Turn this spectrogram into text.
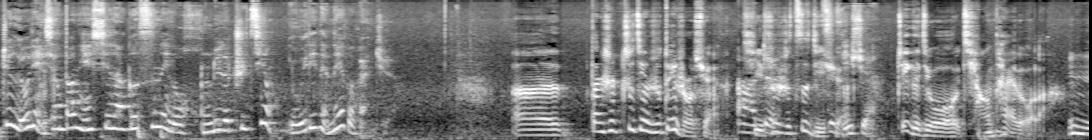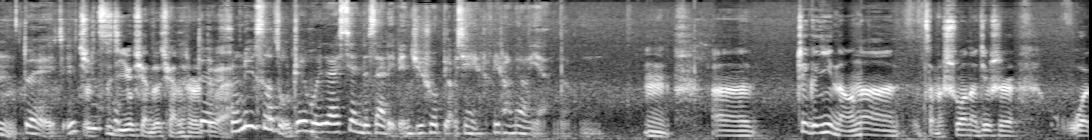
这个有点像当年谢纳戈斯那个红绿的致敬，有一点点那个感觉。呃，但是致敬是对手选，啊启示是自己选，自己选这个就强太多了，嗯，对，就是自己有选择权的时候。对红绿色组这回在限制赛里边，据说表现也是非常亮眼的。嗯，嗯，呃，这个异能呢，怎么说呢？就是我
